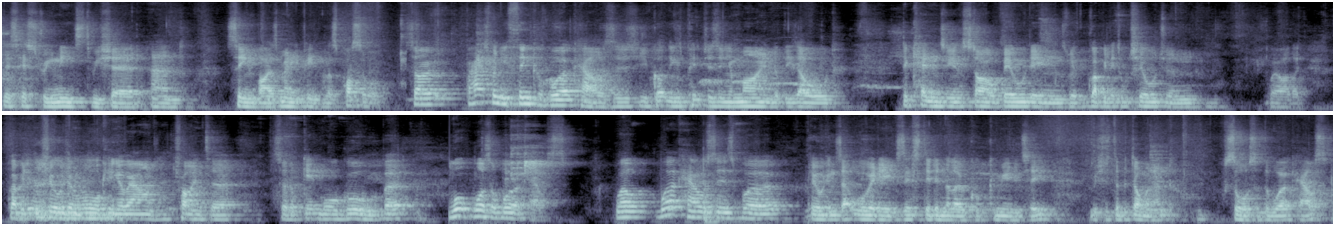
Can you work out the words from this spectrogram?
this history needs to be shared and seen by as many people as possible. So perhaps when you think of workhouses, you've got these pictures in your mind of these old Dickensian style buildings with grubby little children. Where are they? Grubby little children walking around trying to sort of get more gruel. But what was a workhouse? Well, workhouses were buildings that already existed in the local community, which is the predominant source of the workhouse,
